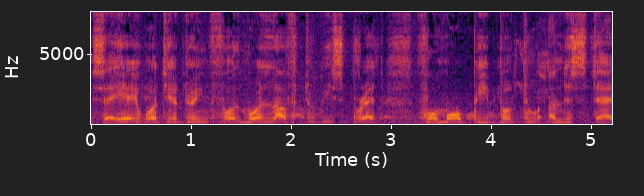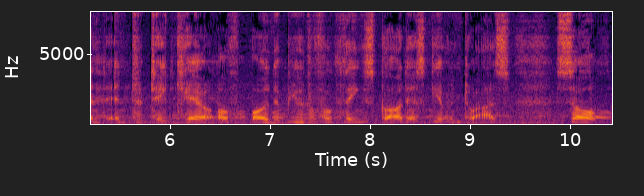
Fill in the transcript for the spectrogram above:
Say, hey, what you're doing for more love to be spread, for more people to understand and to take care of all the beautiful things God has given to us. So,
